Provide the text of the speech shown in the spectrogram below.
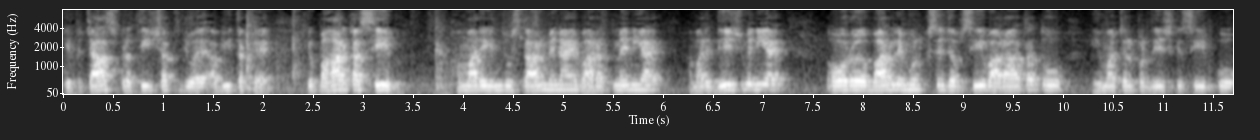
कि 50 प्रतिशत जो है अभी तक है कि बाहर का सेब हमारे हिंदुस्तान में ना आए, भारत में नहीं आए, हमारे देश में नहीं आए। और बाहरले मुल्क से जब सेब आ रहा था तो हिमाचल प्रदेश के सेब को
